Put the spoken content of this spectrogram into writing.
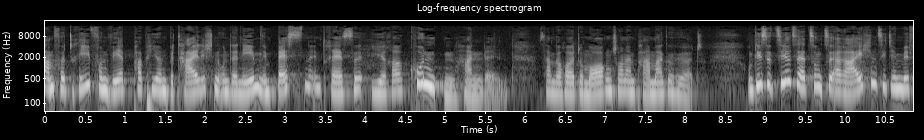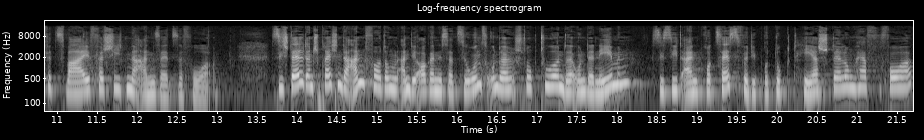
am Vertrieb von Wertpapieren beteiligten Unternehmen im besten Interesse ihrer Kunden handeln. Das haben wir heute Morgen schon ein paar Mal gehört. Um diese Zielsetzung zu erreichen, sieht die MIFID II verschiedene Ansätze vor. Sie stellt entsprechende Anforderungen an die Organisationsstrukturen der Unternehmen, Sie sieht einen Prozess für die Produktherstellung hervor.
